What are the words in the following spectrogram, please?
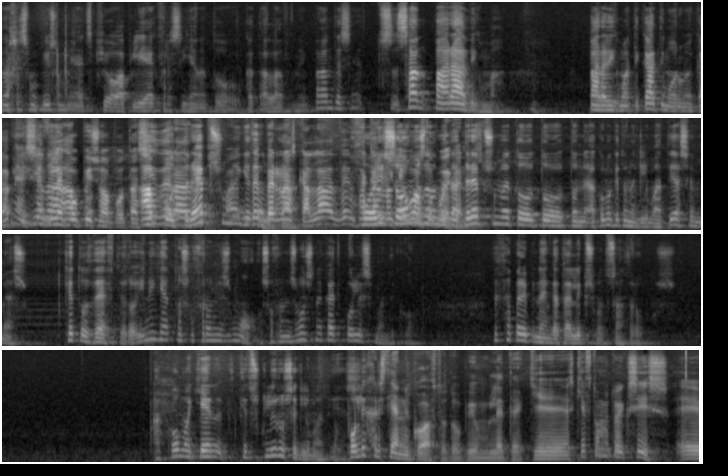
να χρησιμοποιήσω μια έτσι πιο απλή έκφραση για να το καταλάβουν οι πάντες. Σαν παράδειγμα παραδειγματικά τιμωρούμε κάποιον. Ναι, για να βλέπω πίσω από τα σίδερα, αποτρέψουμε και δεν περνάς καλά, δεν θα Χωρίς κάνω όμως να μετατρέψουμε το, το, τον, ακόμα και τον εγκληματία σε μέσο. Και το δεύτερο είναι για το σοφρονισμό. Ο σοφρονισμός είναι κάτι πολύ σημαντικό. Δεν θα πρέπει να εγκαταλείψουμε τους ανθρώπους. Ακόμα και, και τους σκληρούς εγκληματίες. Πολύ χριστιανικό αυτό το οποίο μου λέτε και σκέφτομαι το εξής. Ε,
